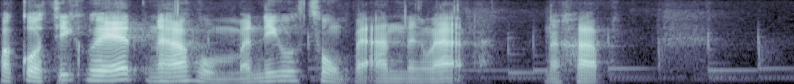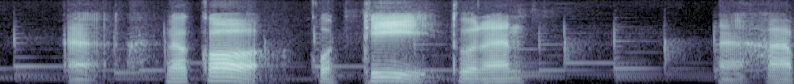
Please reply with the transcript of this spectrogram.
ปรากฏที่เควสนะครับผมอันนี้ส่งไปอันหนึ่งแล้วนะครับอ่าแล้วก็กดที่ตัวนั้นนะครับ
